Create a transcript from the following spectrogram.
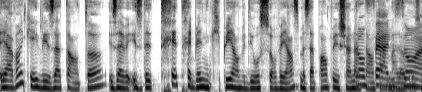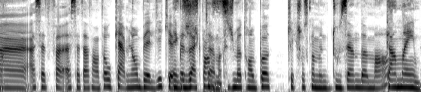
Et avant qu'il y ait les attentats, ils, avaient, ils étaient très, très bien équipés en vidéosurveillance, mais ça n'a pas empêché un on attentat, fait allusion à, à cette, à cet attentat au camion bélier qui a fait, je Exactement. pense, si je me trompe pas, quelque chose comme une douzaine de morts. Quand même.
